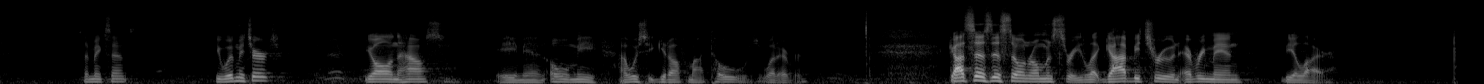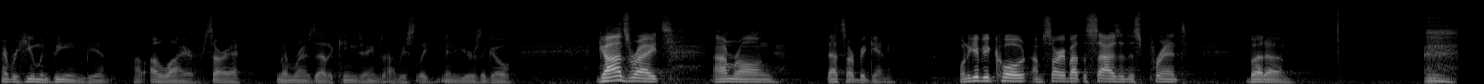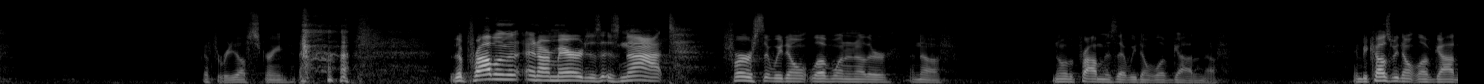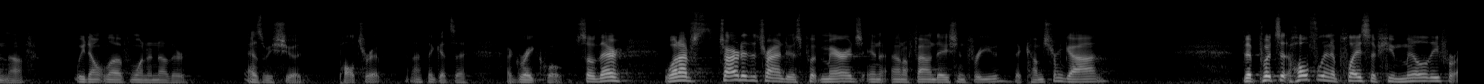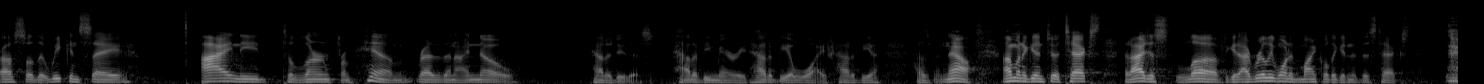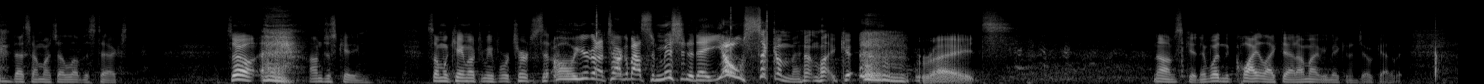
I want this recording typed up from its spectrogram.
Does that make sense? You with me, church? Amen. You all in the house? Amen. Oh, me. I wish you'd get off my toes, whatever. God says this, though, in Romans 3 let God be true and every man be a liar. Every human being being a, a liar. Sorry, I memorized that of King James, obviously, many years ago. God's right, I'm wrong. That's our beginning. I want to give you a quote. I'm sorry about the size of this print, but um, I have to read it off screen. the problem in our marriages is not first that we don't love one another enough. No, the problem is that we don't love God enough. And because we don't love God enough, we don't love one another as we should. Paul Tripp. And I think it's a, a great quote. So, there, what I've started to try and do is put marriage in, on a foundation for you that comes from God, that puts it hopefully in a place of humility for us so that we can say, I need to learn from Him rather than I know how to do this, how to be married, how to be a wife, how to be a husband. Now, I'm going to get into a text that I just love to get. I really wanted Michael to get into this text. That's how much I love this text. So, I'm just kidding. Someone came up to me before church and said, Oh, you're going to talk about submission today. Yo, sick sick 'em. And I'm like, Right. No, I'm just kidding. It wasn't quite like that. I might be making a joke out of it.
